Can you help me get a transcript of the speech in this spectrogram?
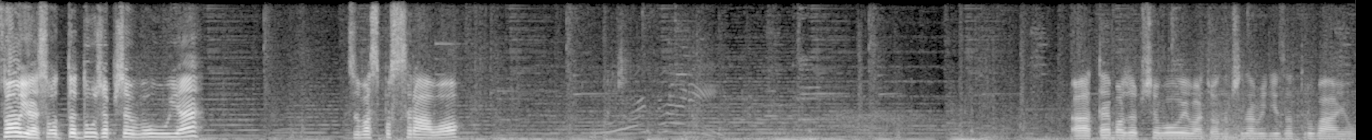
Co jest? On te duże przywołuje? Co was posrało? A te może przywoływać, one przynajmniej nie zatruwają.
